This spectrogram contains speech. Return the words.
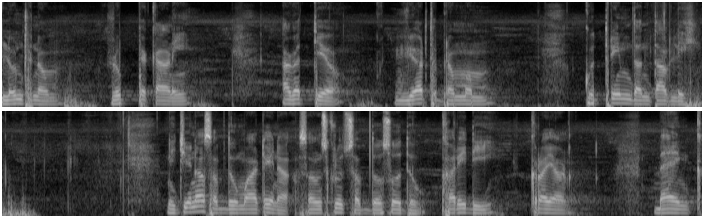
લુંઠનમ, રૂપ્યકાણી, અગત્ય વ્યર્થ બ્રહ્મમ કૃત્રિમ દંતાવલી. નીચેના શબ્દો માટેના સંસ્કૃત શબ્દો શોધો. ખરીદી, ક્રયણ, બેંક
